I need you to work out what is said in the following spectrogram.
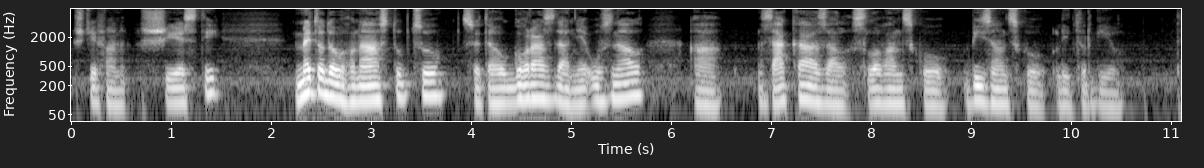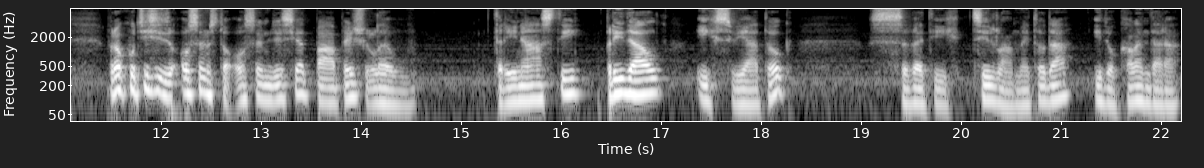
Štefan VI. Metodovho nástupcu svätého Gorazda neuznal a zakázal slovanskú byzantskú liturgiu. V roku 1880 pápež Lev XIII pridal ich sviatok svetých Cyrila Metoda i do kalendára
